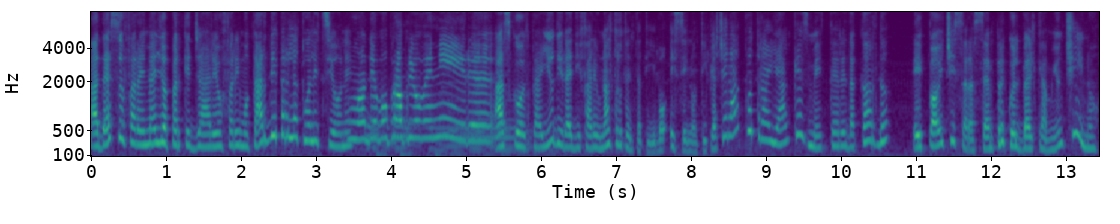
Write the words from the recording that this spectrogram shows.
Adesso farai meglio a parcheggiare o faremo tardi per la tua lezione. Ma devo proprio venire! Ascolta, io direi di fare un altro tentativo e se non ti piacerà potrai anche smettere, d'accordo? E poi ci sarà sempre quel bel camioncino.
